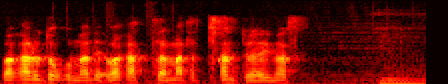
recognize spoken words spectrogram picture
分かるとこまで分かったらまたちゃんとやりますうん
